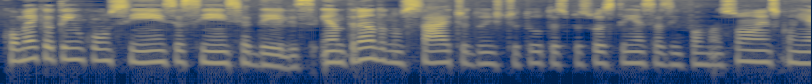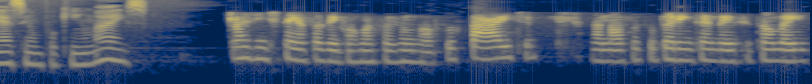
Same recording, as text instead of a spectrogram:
Como é que eu tenho consciência, ciência deles? Entrando no site do Instituto, as pessoas têm essas informações, conhecem um pouquinho mais? A gente tem essas informações no nosso site, na nossa superintendência também,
